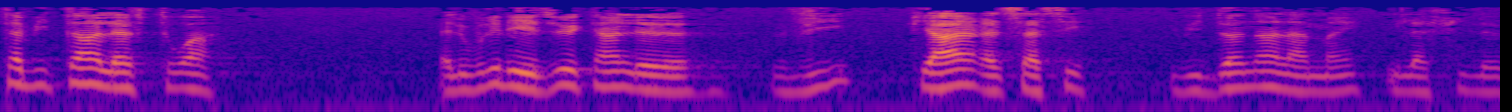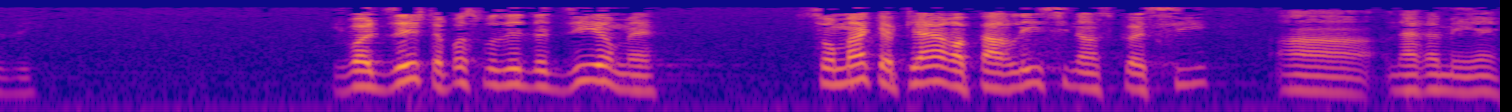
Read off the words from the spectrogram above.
Tabitha, lève-toi. Elle ouvrit les yeux et quand elle le vit, Pierre, elle s'assit. Lui donnant la main, il la fit lever. Je vais le dire, je n'étais pas supposé de le dire, mais sûrement que Pierre a parlé ici dans ce cas-ci en araméen.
